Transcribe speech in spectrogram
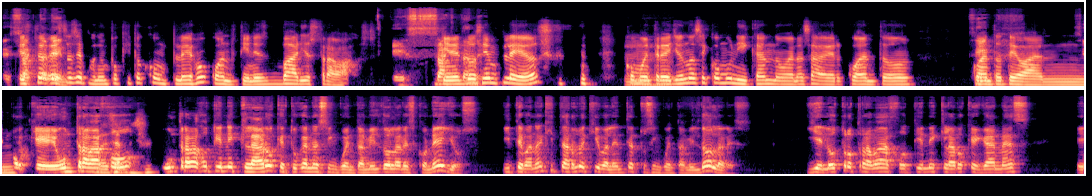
Esto, esto, se pone un poquito complejo cuando tienes varios trabajos. Tienes dos empleos, como entre ellos no se comunican, no van a saber cuánto, ¿Cuánto te van? porque un trabajo, un trabajo tiene claro que tú ganas 50 mil dólares con ellos y te van a quitar lo equivalente a tus 50 mil dólares. Y el otro trabajo tiene claro que ganas 30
